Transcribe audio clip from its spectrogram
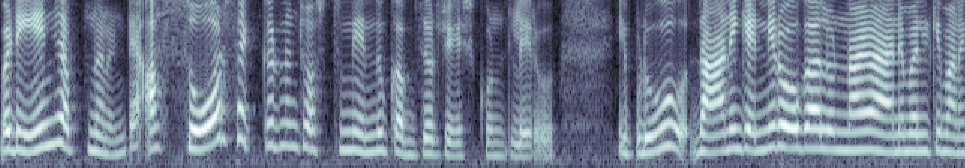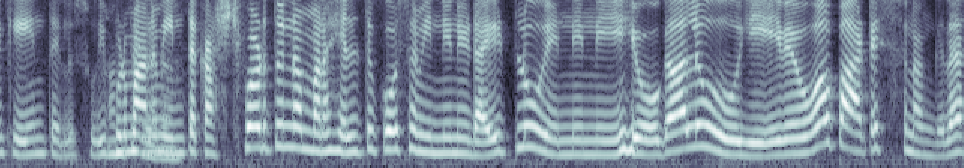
but ఏం చెప్తున్నానంటే ఆ సోర్స్ ఎక్కడి నుంచి వస్తుంది? ఎందుకు అబ్జర్వ్ చేసుకుంటలేరు? ఇప్పుడు దానికి ఎన్ని రోగాలు ఉన్నాయో animal కి మనకి ఏం తెలుసు. ఇప్పుడు మనం ఇంత కష్టపడుతున్నాం మన హెల్త్ కోసం ఇన్ని డైట్లు ఎన్ని యోగాలు ఏవేవో పాటిస్తున్నాం కదా.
